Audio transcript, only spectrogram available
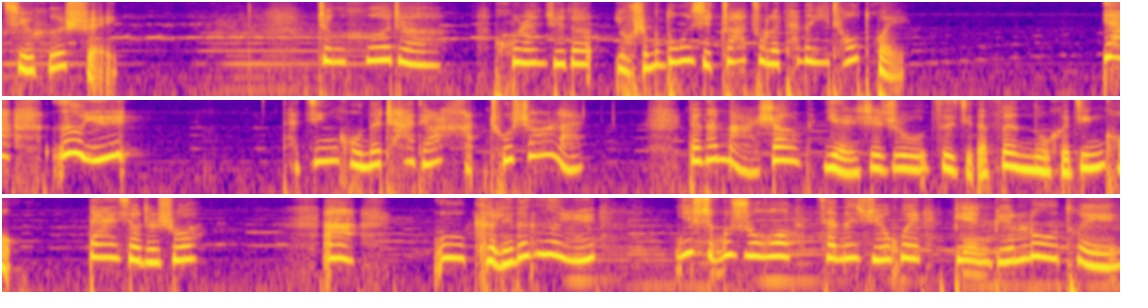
去喝水。正喝着，忽然觉得有什么东西抓住了他的一条腿。呀，鳄鱼！他惊恐的差点喊出声来，但他马上掩饰住自己的愤怒和惊恐，大笑着说：“啊，嗯，可怜的鳄鱼。”你什么时候才能学会辨别鹿腿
